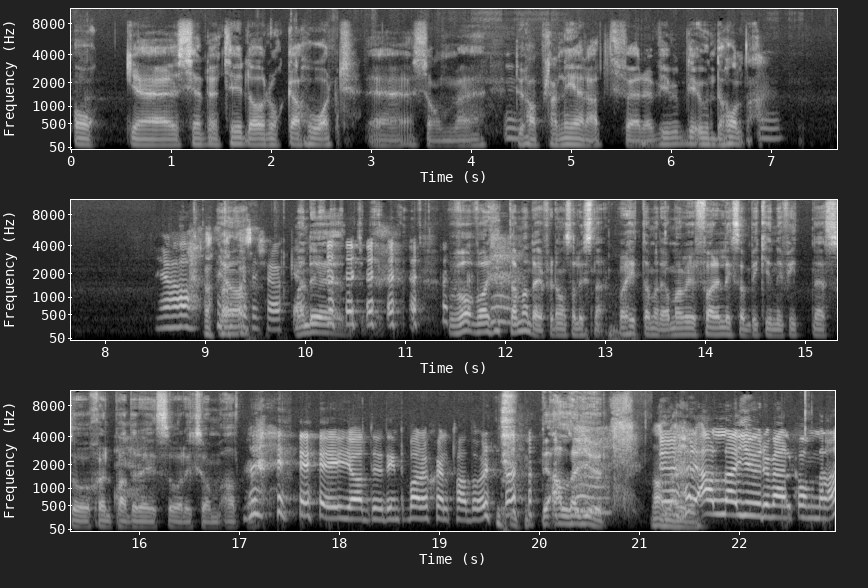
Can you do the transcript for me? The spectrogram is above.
Och eh, se nu till att rocka hårt eh, som eh, du har planerat. För vi vill bli underhållna. Ja, jag ska Ja, försöka. Men det, var, var hittar man dig för de som lyssnar? Var hittar man dig? Om man vill föra liksom bikini fitness och sköldpadderace och liksom allt. ja, du, det är inte bara sköldpaddor. Det är alla djur. Alla är- alla djur är välkomna.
